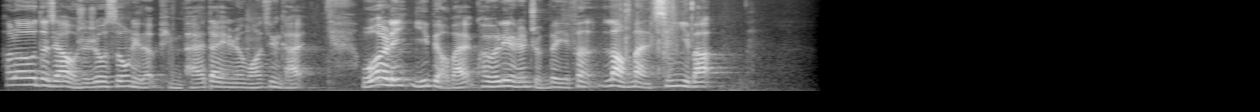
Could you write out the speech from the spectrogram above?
hello 大家好我是肉松里的品牌代言人王俊凯。五二零已表白快为恋人准备一份浪漫心意吧。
